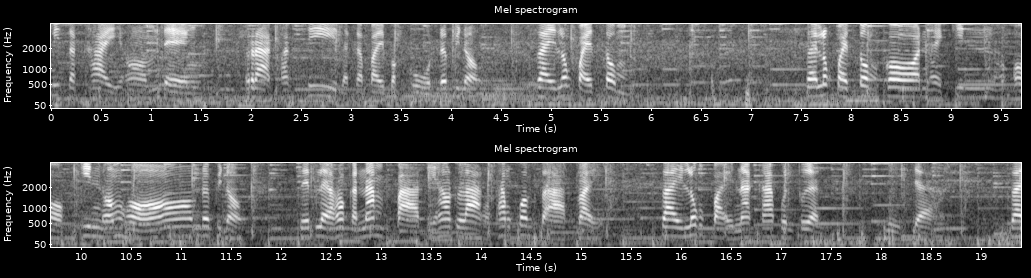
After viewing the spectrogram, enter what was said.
มีตะไคร้หอมแดง รากผักชีแล้วก็ใบบักกูดเด้อพี่น้อง ใส่ลงไปต้ม ใส่ลงไปต้มก่อนให้กินออกกินหอมๆเด้อพี่น้องเสร็จแล้วเฮาก็นำปลาที่เฮาล้างทำความสะอาดไว้ใส่ลงไปนะคะเพื่อนๆนี่จ้ะใส่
